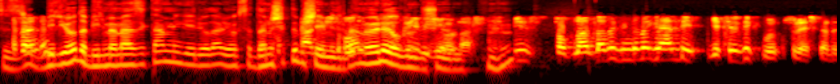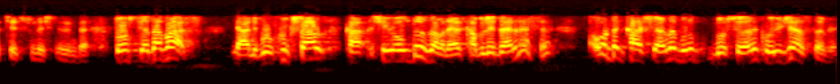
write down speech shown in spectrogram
Sizce Efendim? biliyor da bilmemezlikten mi geliyorlar yoksa danışıklı bir Yani şey midir? Ben öyle olduğunu düşünüyorum. Hı hı. Biz toplantılarda gündeme geldi. Getirdik bu süreçlerde, chat süreçlerinde. Dosyada var. Yani bu hukuksal şey olduğu zaman eğer kabul ederlerse orada karşılarına bunu dosyalara koyacağız tabii.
